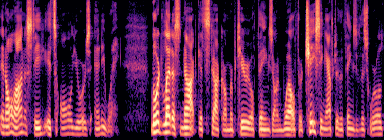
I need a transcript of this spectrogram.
in all honesty, it's all yours anyway. Lord, let us not get stuck on material things, on wealth, or chasing after the things of this world,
